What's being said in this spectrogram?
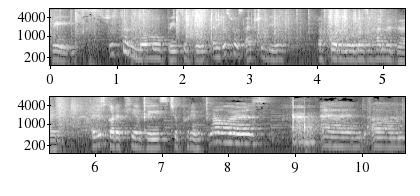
vase. Just a normal basic vase. And this was actually affordable. It was a hundred rand. I just got a clear vase to put in flowers and um,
